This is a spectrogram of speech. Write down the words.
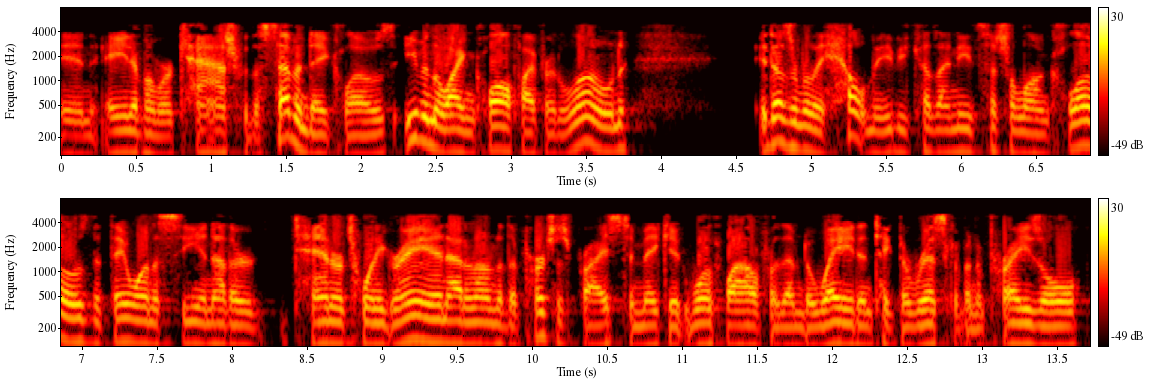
and eight of them are cash with a seven day close, even though I can qualify for the loan, it doesn't really help me because I need such a long close that they want to see another 10 or 20 grand added onto the purchase price to make it worthwhile for them to wait and take the risk of an appraisal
